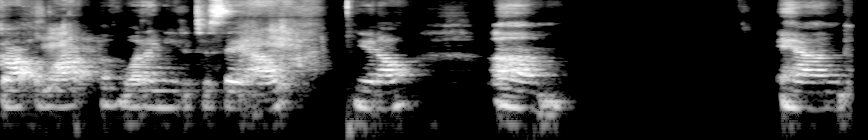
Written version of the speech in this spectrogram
got a lot of what I needed to say out, you know. Um, and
